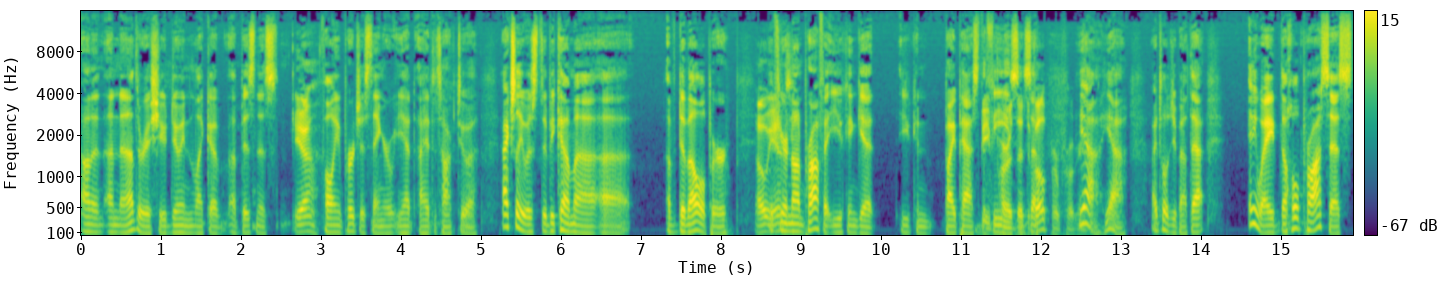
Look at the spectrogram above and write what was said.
on an, another issue, doing like a, a business Yeah, volume purchase thing, or you had, I had to talk to a. Actually, it was to become a a, a developer. Oh, if yes. you're a nonprofit, you can get you can bypass the Be fees part of the and stuff. developer program. Yeah, yeah. I told you about that. Anyway, the whole process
